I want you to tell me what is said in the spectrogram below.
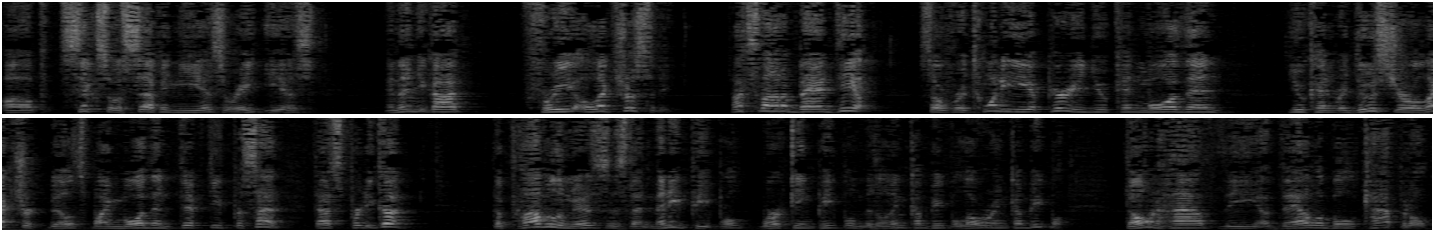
of six or seven years or eight years, and then you got free electricity. That's not a bad deal. So for a 20-year period, you can more than you can reduce your electric bills by more than 50%. That's pretty good. The problem is, is that many people, working people, middle income people, lower income people, don't have the available capital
